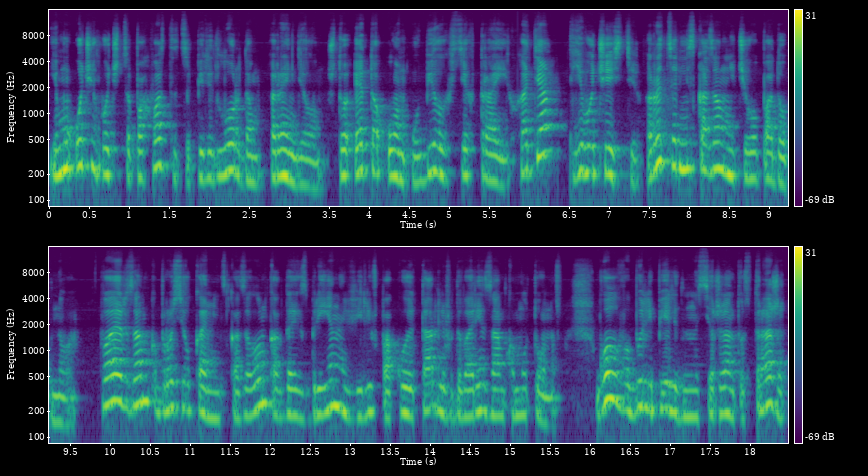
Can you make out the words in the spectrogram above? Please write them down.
Ему очень хочется похвастаться перед лордом Рэндилом, что это он убил их всех троих. Хотя, к его чести, рыцарь не сказал ничего подобного. Сквайр замка бросил камень, сказал он, когда их с Бриеной ввели в покое Тарли в дворе замка Мутонов. Головы были переданы сержанту стражи,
